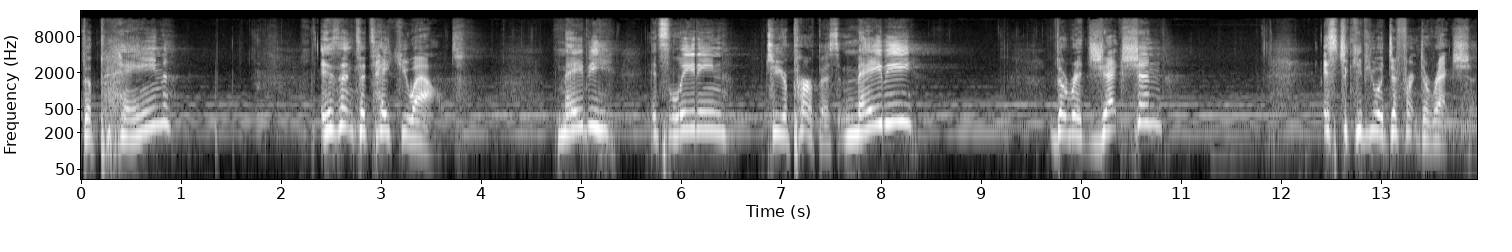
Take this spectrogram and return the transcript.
the pain isn't to take you out. Maybe it's leading to your purpose. Maybe the rejection is to give you a different direction.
